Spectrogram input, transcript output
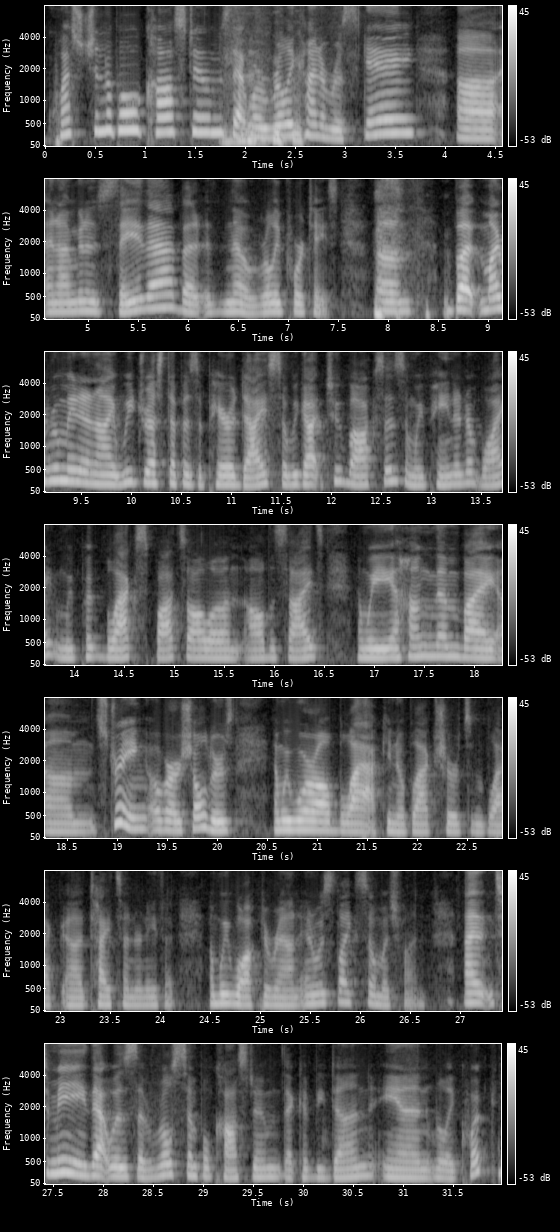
questionable costumes that were really kind of risque. Uh, and I'm going to say that, but no, really poor taste. Um, but my roommate and I, we dressed up as a pair of dice. So we got two boxes and we painted it white and we put black spots all on all the sides and we hung them by um, string over our shoulders and we wore all black, you know, black shirts and black uh, tights underneath it. And we walked around and it was like so much fun. And to me, that was a real simple costume that could be done and really quick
